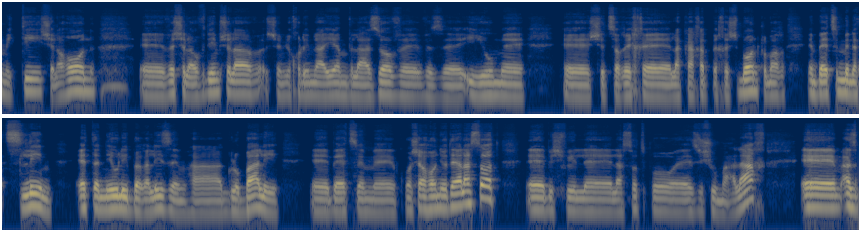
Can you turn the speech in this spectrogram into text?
אמיתי של ההון אה, ושל העובדים שלה שהם יכולים לאיים ולעזוב וזה איום שצריך לקחת בחשבון, כלומר הם בעצם מנצלים את הניאו-ליברליזם הגלובלי בעצם, כמו שההון יודע לעשות, בשביל לעשות פה איזשהו מהלך. אז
